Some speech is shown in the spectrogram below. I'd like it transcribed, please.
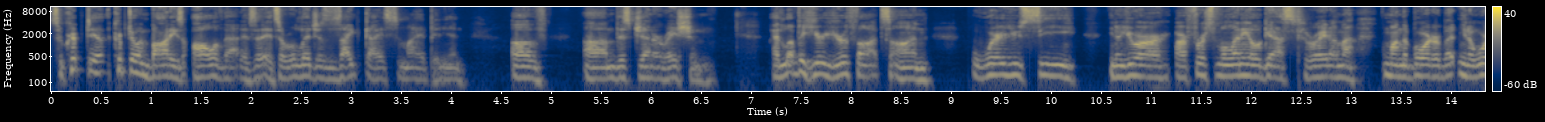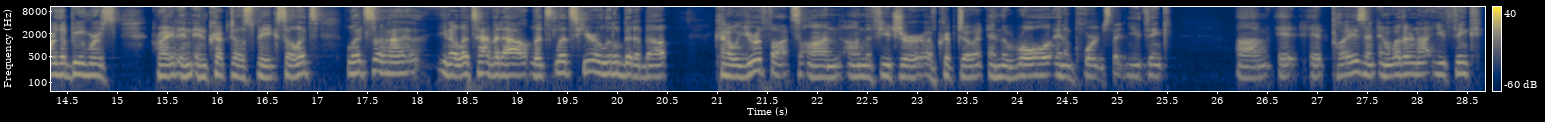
So crypto, crypto embodies all of that. It's a, it's a religious zeitgeist, in my opinion, of um, this generation. I'd love to hear your thoughts on where you see, you know, you are our first millennial guest, right? I'm a, I'm on the border, but you know, we're the boomers, right? In, in crypto speak. So let's, let's, uh, you know, let's have it out. Let's, let's hear a little bit about kind of your thoughts on, on the future of crypto and the role and importance that you think um, it, it plays and, and whether or not you think,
